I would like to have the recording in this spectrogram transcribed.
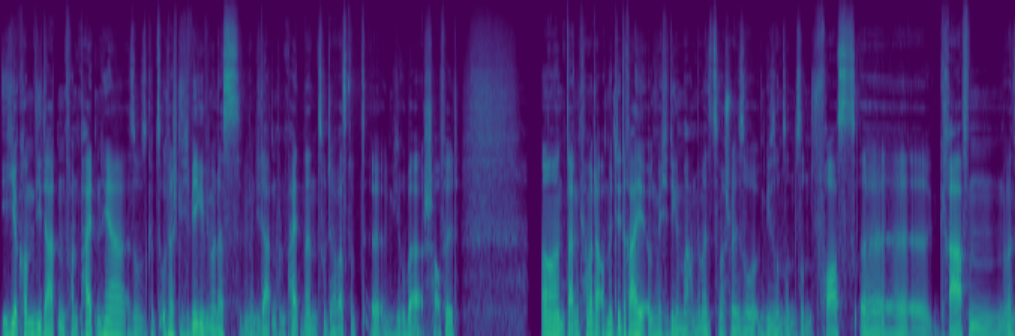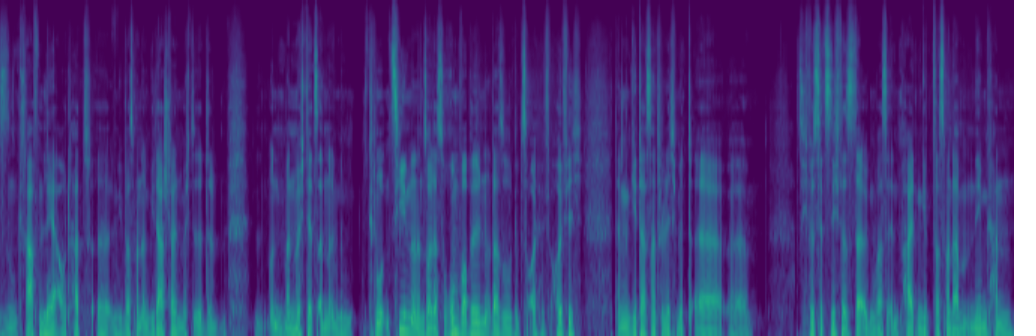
hier kommen die Daten von Python her. Also es gibt unterschiedliche Wege, wie man das, wie man die Daten von Python dann zu JavaScript äh, irgendwie rüber schaufelt. Und dann kann man da auch mit D3 irgendwelche Dinge machen. Wenn man zum Beispiel so irgendwie so, so, so ein Force-Graphen, äh, wenn man so ein Graphen-Layout hat, äh, irgendwie, was man irgendwie darstellen möchte, und man möchte jetzt an irgendeinem Knoten ziehen und dann soll das so rumwobbeln oder so, gibt es häufig, dann geht das natürlich mit, äh, äh, also ich wüsste jetzt nicht, dass es da irgendwas in Python gibt, was man da nehmen kann.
